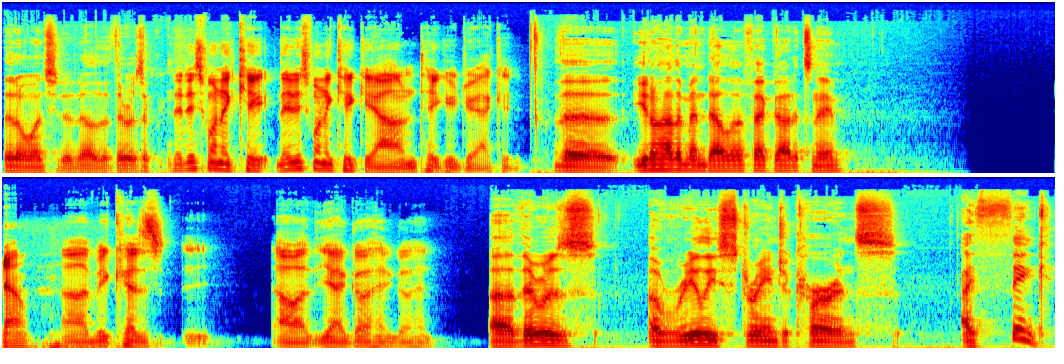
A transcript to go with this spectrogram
They don't want you to know that there was a They just want to kick. They just want to kick you out and take your jacket. the you know how the Mandela effect got its name? No. Uh, because, oh yeah, go ahead, go ahead. Uh, there was a really strange occurrence, I think,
